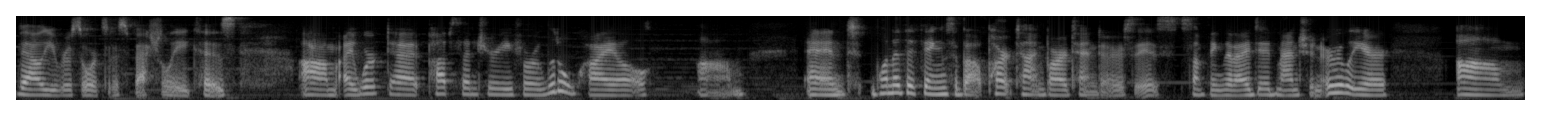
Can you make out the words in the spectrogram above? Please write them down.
value resorts, especially because um, I worked at Pop Century for a little while. Um, And one of the things about part time bartenders is something that I did mention earlier. Um,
